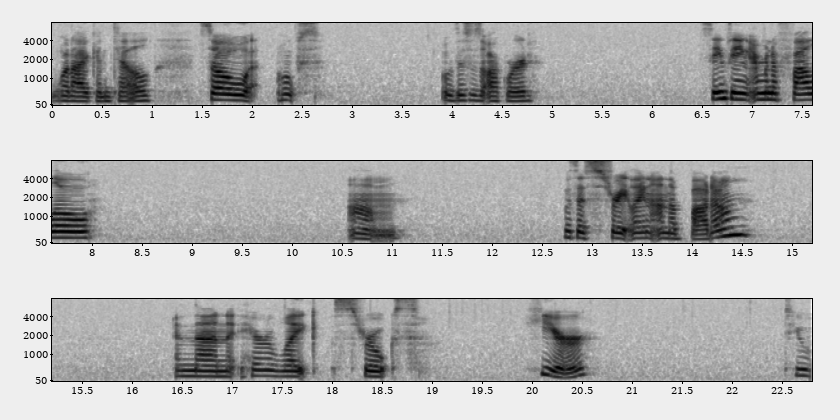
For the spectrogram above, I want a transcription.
what I can tell. So, oops. Oh, this is awkward. Same thing, I'm going to follow um, with a straight line on the bottom. And then hair-like strokes here to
